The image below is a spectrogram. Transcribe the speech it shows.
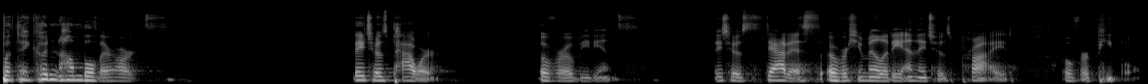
but they couldn't humble their hearts. They chose power over obedience. They chose status over humility, and they chose pride over people.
